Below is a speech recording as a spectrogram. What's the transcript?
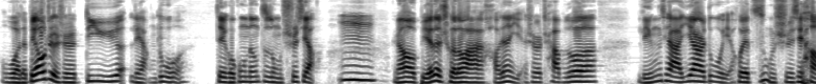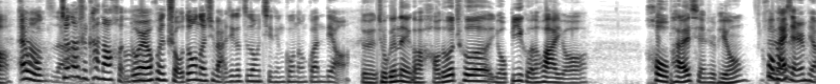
我的标志是低于两度，这个功能自动失效。嗯。然后别的车的话，好像也是差不多零下一二度也会自动失效。哎，我真的是看到很多人会手动的去把这个自动启停功能关掉。对，就跟那个好多车有逼格的话，有后排显示屏，后排显示屏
